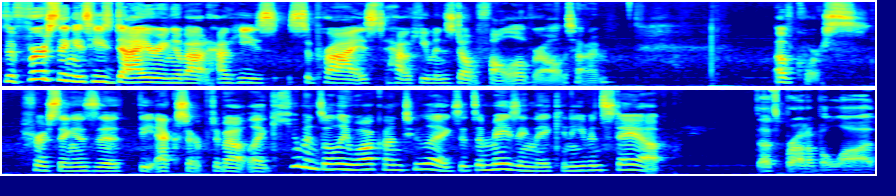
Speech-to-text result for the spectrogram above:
the first thing is he's diarying about how he's surprised how humans don't fall over all the time. Of course. First thing is the the excerpt about like humans only walk on two legs. It's amazing they can even stay up. That's brought up a lot.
